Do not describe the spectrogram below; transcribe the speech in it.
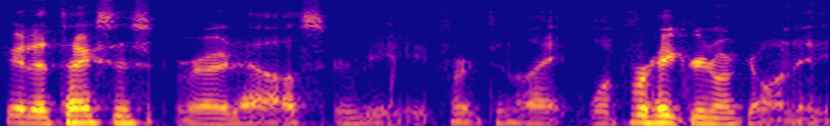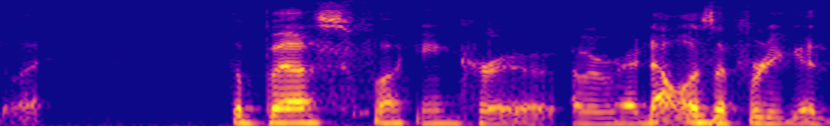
Okay, the Texas Roadhouse review for tonight. Well, for Hickory, North Carolina, anyway. The best fucking crew I've ever had. That was a pretty good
